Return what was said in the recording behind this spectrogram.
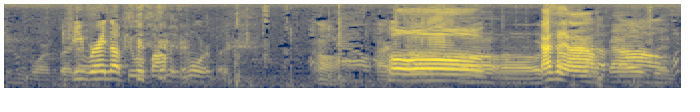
kicking form. But if he uh, ran up, he would bomb it more. But all right. Oh. Uh-oh. That's an Colin out. it.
